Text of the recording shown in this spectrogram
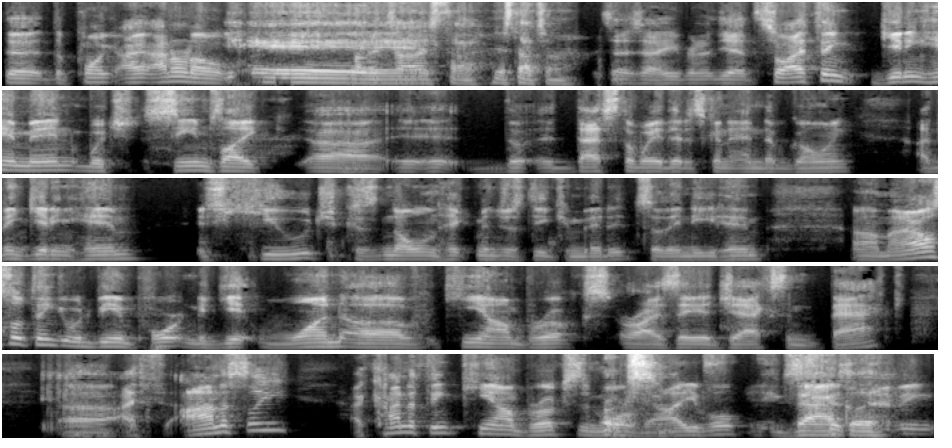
The the point. I, I don't know. Yeah, yeah, it's not. It's not time. That's how he Yeah. So I think getting him in, which seems like uh, it, the, that's the way that it's going to end up going. I think getting him is huge because Nolan Hickman just decommitted, so they need him. Um, and I also think it would be important to get one of Keion Brooks or Isaiah Jackson back. Uh, I honestly, I kind of think Keion Brooks is more Brooks, valuable. Exactly. Having,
